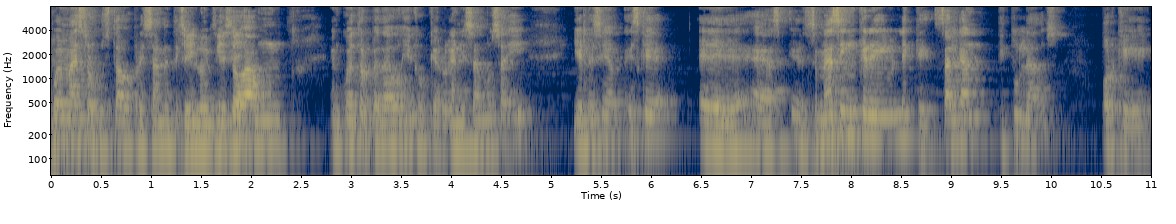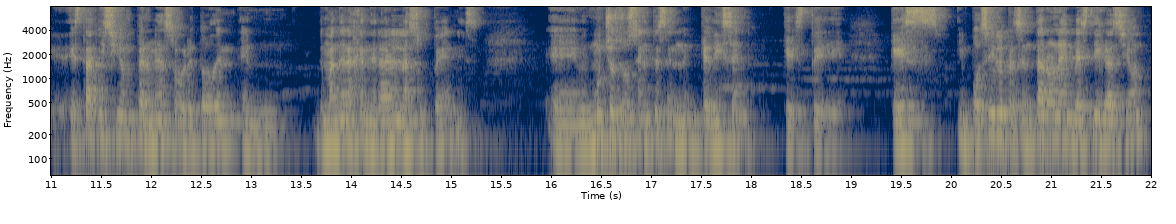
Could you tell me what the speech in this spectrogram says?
fue el maestro Gustavo precisamente quien lo invitó a un encuentro pedagógico que organizamos ahí. Y él decía, es que eh, se me hace increíble que salgan titulados, porque esta visión permea sobre todo en, de manera general en las UPNs. Eh, muchos docentes que dicen que, este, que es imposible presentar una investigación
